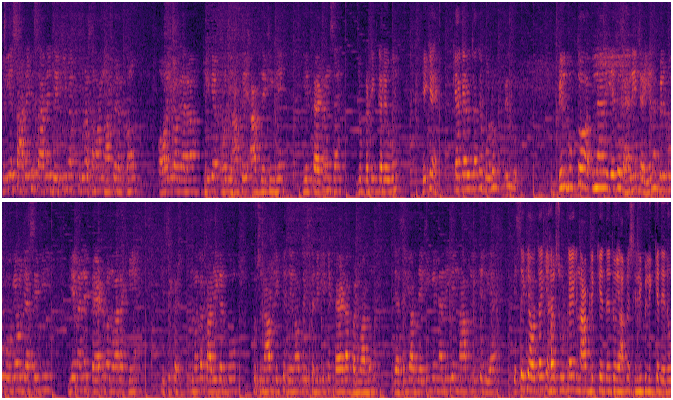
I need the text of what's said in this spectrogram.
तो ये सारे के सारे, देखिए, मैं पूरा सामान यहाँ पे रखता हूँ। ऑयल वगैरह, ठीक है? और यहाँ पे आप देखेंगे, ये पैटर्न्स हैं जो कटिंग करे हुए ठीक है? क्या कह कहना चाहते बोलो बिल। बुक बिल बुक तो अपना ये तो रहना ही चाहिए ना, बिल बुक हो गया। और जैसे कि ये मैंने पैड बनवा रखे हैं, किसी कस्ट मतलब कारीगर को कुछ नाप लिख के देना हो तो इस तरीके के पैड आप बनवा लूँ। जैसे कि आप देखेंगे, मैंने ये नाप लिख के दिया है। इससे क्या होता है कि हर सूट का एक नाप लिख के दे दो, यहाँ पे स्लिप लिख के दे दो।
